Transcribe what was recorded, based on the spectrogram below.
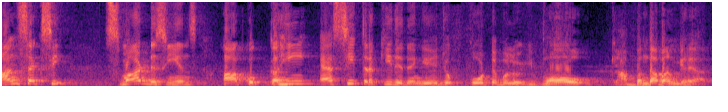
अनसेक्सी स्मार्ट डिसीजंस आपको कहीं ऐसी तरक्की दे देंगे जो कोटेबल होगी। वाओ क्या बंदा बन गया यार।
